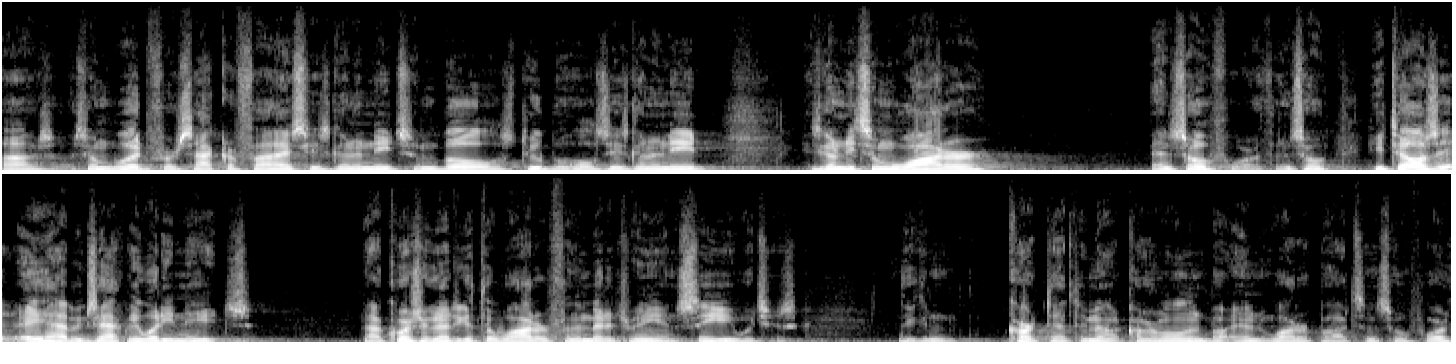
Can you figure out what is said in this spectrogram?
uh, some wood for sacrifice. He's going to need some bulls, two bulls. He's going to need, he's going to need some water and so forth. And so he tells Ahab exactly what he needs. Now, of course, they're going to have to get the water from the Mediterranean Sea, which is, they can cart that to Mount Carmel and, and water pots and so forth.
